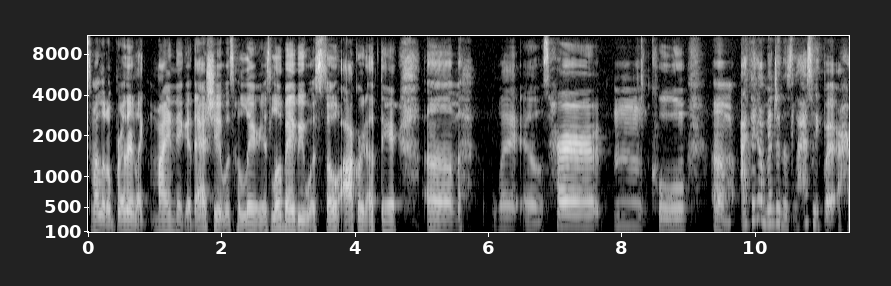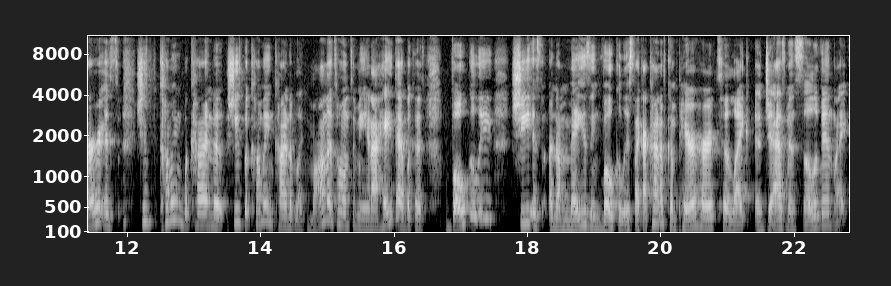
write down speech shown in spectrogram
to my little brother, like my nigga. That shit was hilarious. Lil Baby was so awkward up there. Um, what else? Her, mm, cool. Um, I think I mentioned this last week, but H.E.R. is she's becoming kind of she's becoming kind of like monotone to me, and I hate that because vocally she is an amazing vocalist. Like I kind of compare her to like a Jazmine Sullivan. Like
